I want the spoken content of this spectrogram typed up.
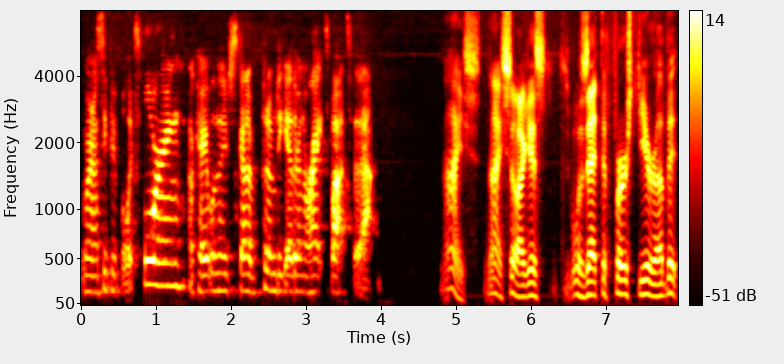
We want to see people exploring. Okay well then you just got to put them together in the right spots for that. Nice, nice. So I guess was that the first year of it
